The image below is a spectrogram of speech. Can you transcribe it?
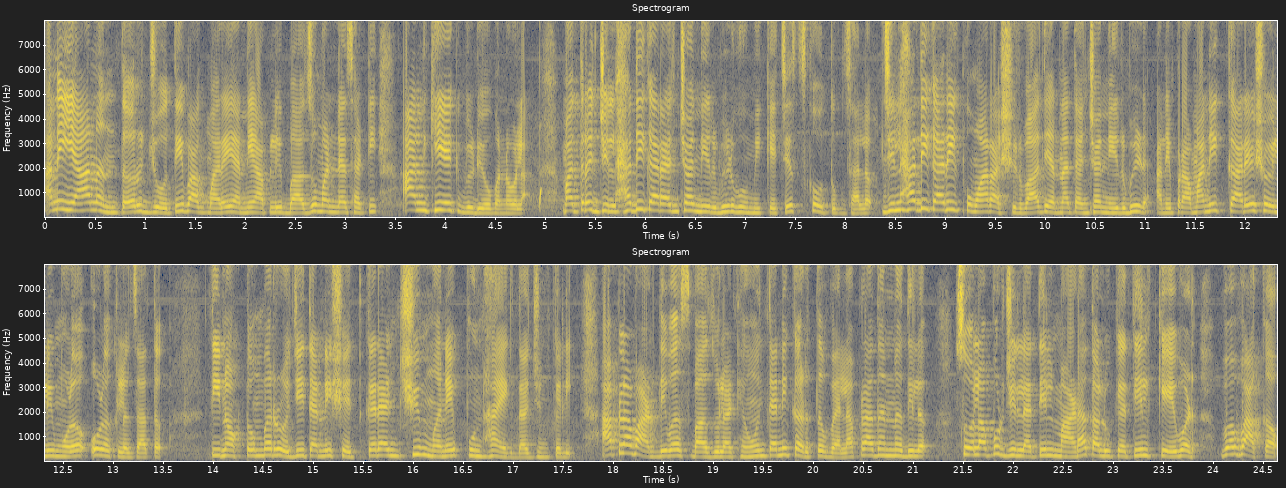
आणि यानंतर ज्योती वाघमारे यांनी आपली बाजू मांडण्यासाठी आणखी एक व्हिडिओ बनवला. मात्र जिल्हाधिकाऱ्यांच्या निर्भीड भूमिकेचेच कौतुक झालं. जिल्हाधिकारी कुमार आशीर्वाद यांना त्यांच्या निर्भीड आणि प्रामाणिक कार्यशैलीमुळे ओळखलं जातं. तीन ऑक्टोबर रोजी त्यांनी शेतकऱ्यांची मने पुन्हा एकदा जिंकली. आपला वाढदिवस बाजूला ठेवून त्यांनी कर्तव्याला प्राधान्य दिलं. सोलापूर जिल्ह्यातील माढा तालुक्यातील केवड व वाकाव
